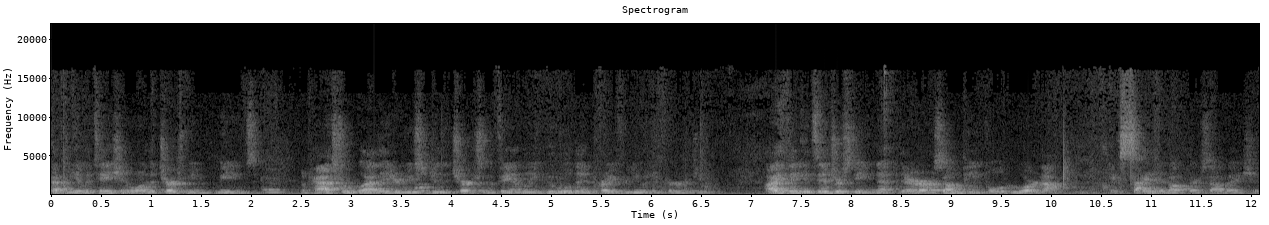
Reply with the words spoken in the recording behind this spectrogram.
at the invitation of one of the church meetings. The pastor will gladly introduce you to the church and the family, who will then pray for you and encourage you. I think it's interesting that there are some people who are not excited about their salvation.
